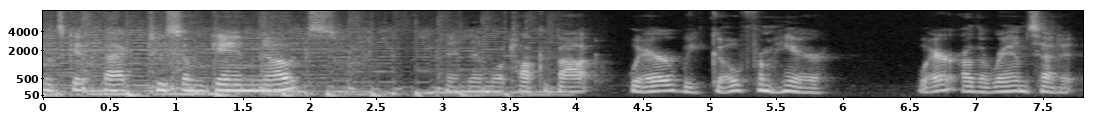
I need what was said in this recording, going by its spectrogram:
let's get back to some game notes and then we'll talk about where we go from here. Where are the Rams headed?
